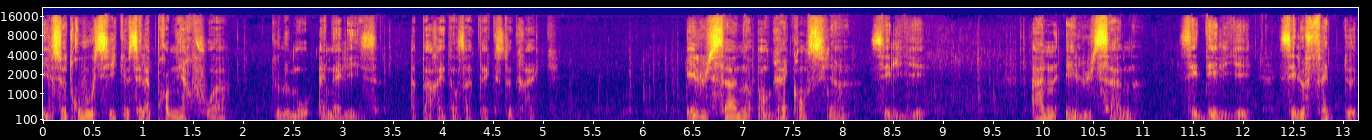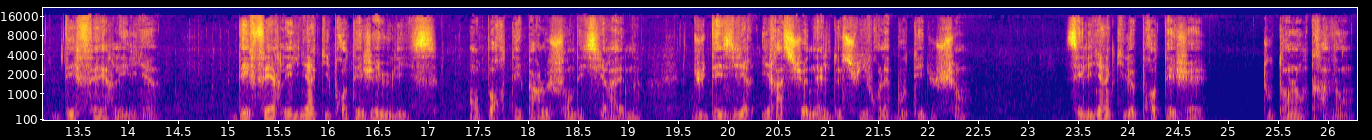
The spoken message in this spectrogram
il se trouve aussi que c'est la première fois que le mot analyse apparaît dans un texte grec. Et Lucane, en grec ancien, c'est lié. Anne et Lucane, c'est délier, c'est le fait de défaire les liens. Défaire les liens qui protégeaient Ulysse, emporté par le chant des sirènes, du désir irrationnel de suivre la beauté du chant. Ces liens qui le protégeaient tout en l'entravant.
